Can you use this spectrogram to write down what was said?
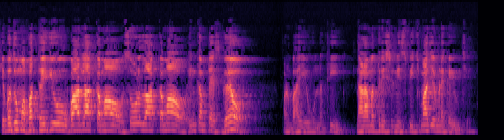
કે બધું મફત થઈ ગયું, બાર લાખ કમાઓ, સોળ લાખ કમાઓ ઇન્કમ ટેક્સ ગયો. પણ ભાઈ એવું નથી. નાણામંત્રીશ્રીની સ્પીચમાં જ એમણે કહ્યું છે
